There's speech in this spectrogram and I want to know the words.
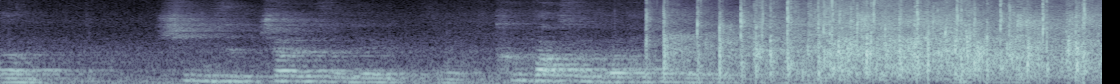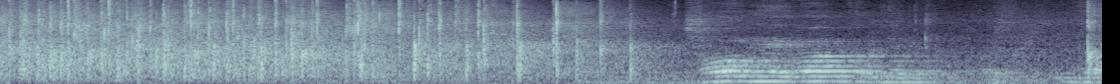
어, 선생님 신수철 선생님 어, 큰 박수 한번. 정혜광 선생님 인사.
